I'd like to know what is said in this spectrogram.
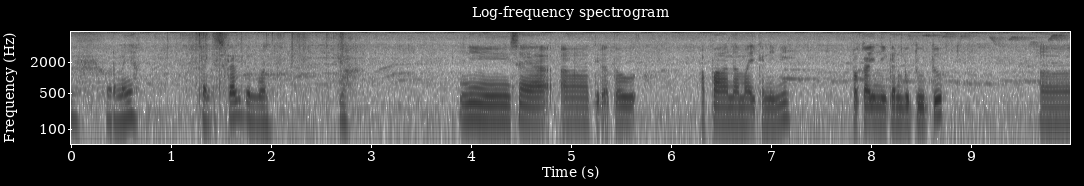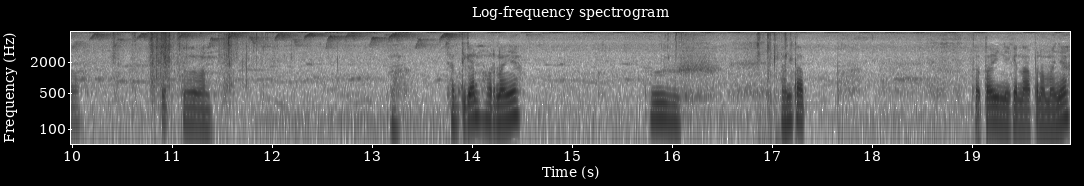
Uh, warnanya cantik sekali teman-teman. Nah ini saya uh, tidak tahu apa nama ikan ini. Apakah ini ikan betutu? Uh, teman-teman. Nah, cantik kan warnanya? Uh, mantap. Tak tahu ini kenapa namanya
